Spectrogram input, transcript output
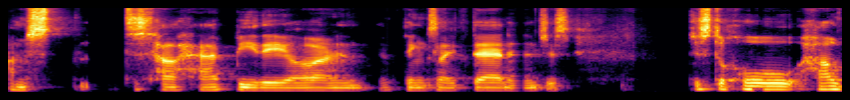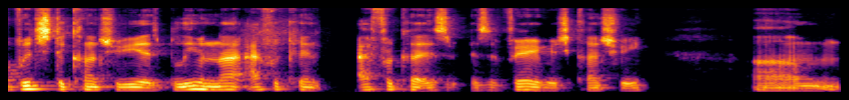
I'm just how happy they are and, and things like that, and just just the whole how rich the country is. Believe it or not, African Africa is is a very rich country um,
